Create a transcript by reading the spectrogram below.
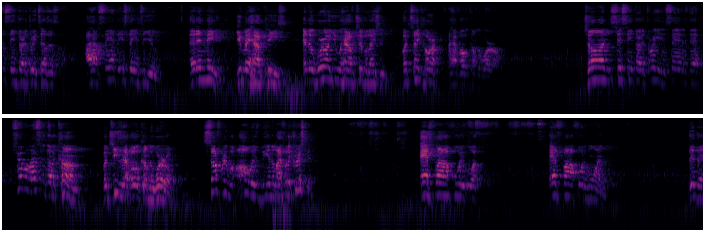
16, 33 tells us, I have said these things to you, that in me you may have peace. In the world you will have tribulation, but take heart, I have overcome the world. John 16, 33 is saying is that tribulation is going to come, but Jesus have overcome the world. Suffering will always be in the life of the Christian. Acts 541. Acts 541. Then they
